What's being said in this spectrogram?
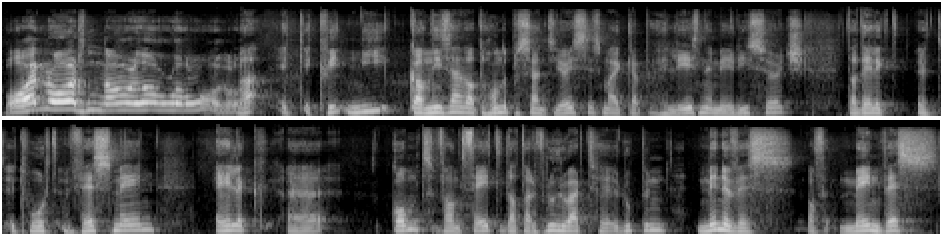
Oh, Noord, Noord. Maar ik, ik weet niet, kan niet zijn dat het 100% juist is, maar ik heb gelezen in mijn research dat eigenlijk het, het woord vismijn eigenlijk eh, komt van het feit dat daar vroeger werd geroepen minnevis, of mijn vis.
